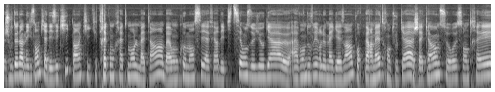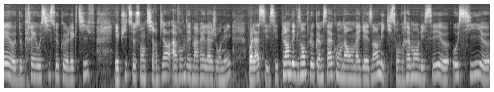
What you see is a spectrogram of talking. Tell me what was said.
Je vous donne un exemple. Il y a des équipes hein, qui, très concrètement, le matin, bah, ont commencé à faire des petites séances de yoga euh, avant d'ouvrir le magasin pour permettre, en tout cas, à chacun de se recentrer, de créer aussi ce collectif et puis de se sentir bien avant de démarrer la journée. Voilà, c'est plein d'exemples comme ça qu'on a en magasin, mais qui sont vraiment laissés euh, aussi euh,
